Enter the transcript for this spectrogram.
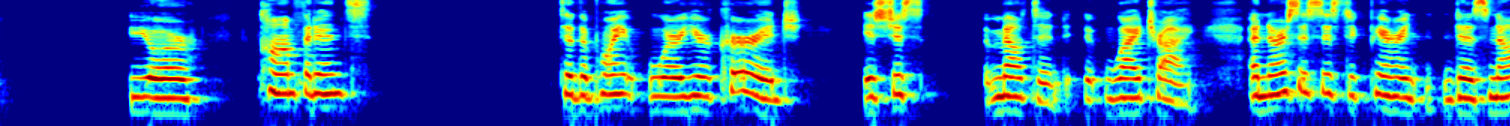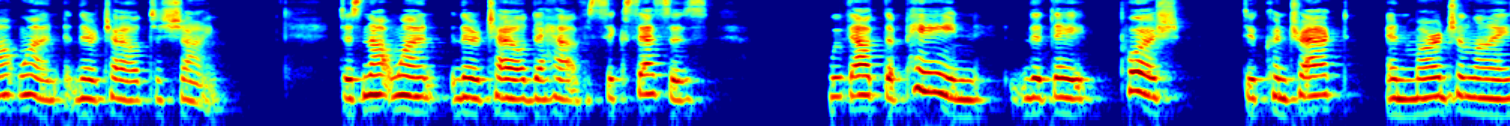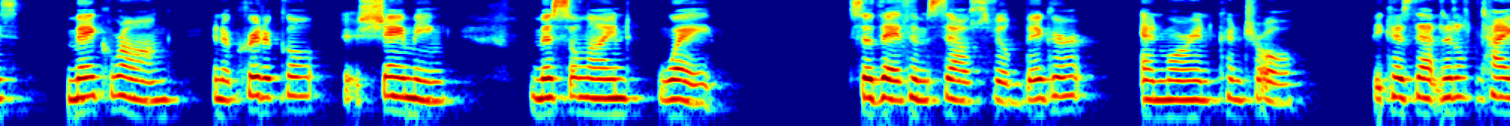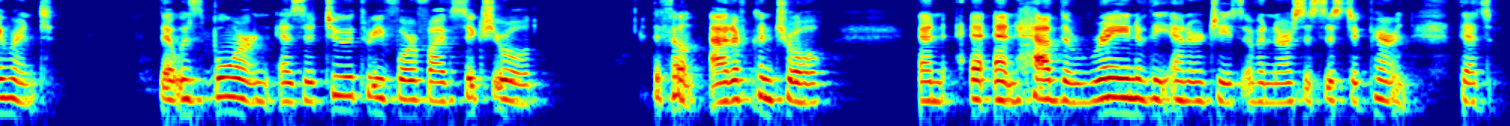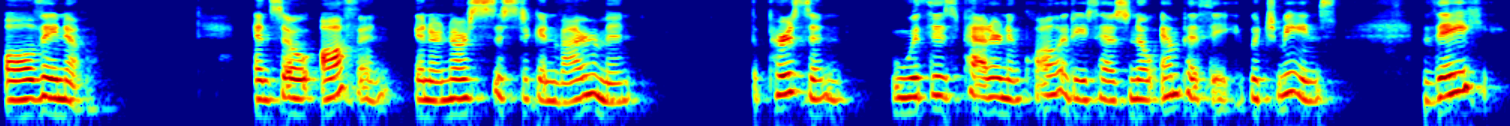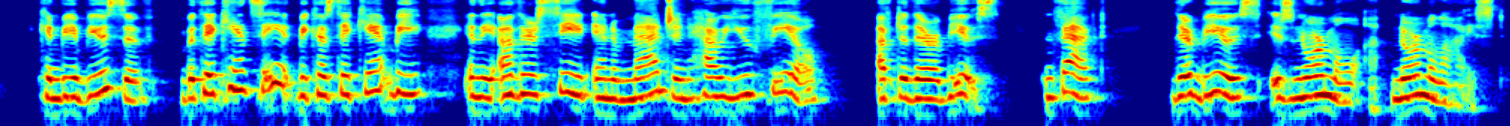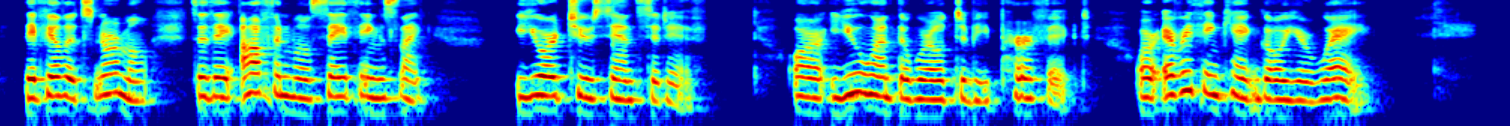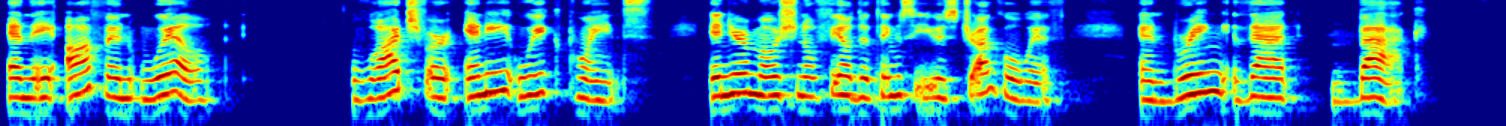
your confidence to the point where your courage is just melted. Why try? A narcissistic parent does not want their child to shine, does not want their child to have successes without the pain that they push to contract and marginalize, make wrong in a critical, shaming, misaligned way so they themselves feel bigger and more in control because that little tyrant that was born as a two, three, four, five, six year old that felt out of control and and had the reign of the energies of a narcissistic parent. That's all they know. And so often in a narcissistic environment, the person with this pattern and qualities has no empathy, which means they can be abusive, but they can't see it because they can't be in the other's seat and imagine how you feel after their abuse. In fact, their abuse is normal normalized. They feel it's normal, so they often will say things like you're too sensitive or you want the world to be perfect or everything can't go your way. And they often will watch for any weak points in your emotional field, the things that you struggle with, and bring that back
